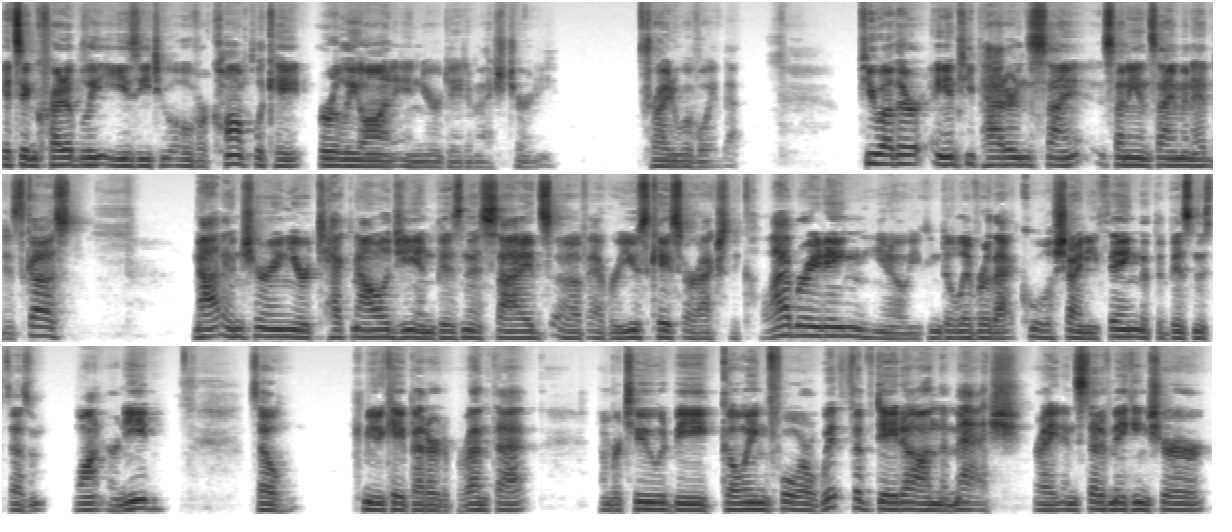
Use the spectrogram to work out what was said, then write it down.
It's incredibly easy to overcomplicate early on in your data mesh journey. Try to avoid that few other anti patterns Sunny and Simon had discussed. Not ensuring your technology and business sides of every use case are actually collaborating. You know, you can deliver that cool, shiny thing that the business doesn't want or need. So communicate better to prevent that. Number two would be going for width of data on the mesh, right? Instead of making sure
